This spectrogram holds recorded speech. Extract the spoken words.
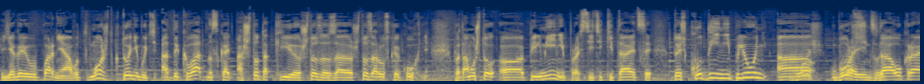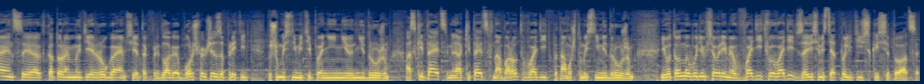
Я говорю, парни, а вот может кто-нибудь адекватно сказать, а что такие, что за, за что за русская кухня? Потому что э, пельмени, простите, китайцы, то есть куды ни плюнь, а борщ, борщ украинцы. да, украинцы, с которыми мы теперь ругаемся, я так предлагаю борщ вообще запретить, потому что мы с ними типа не, не, не дружим, а с китайцами, а китайцев наоборот вводить, потому что мы с ними дружим. И вот он мы будем все время вводить, выводить в зависимости от политической ситуации.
